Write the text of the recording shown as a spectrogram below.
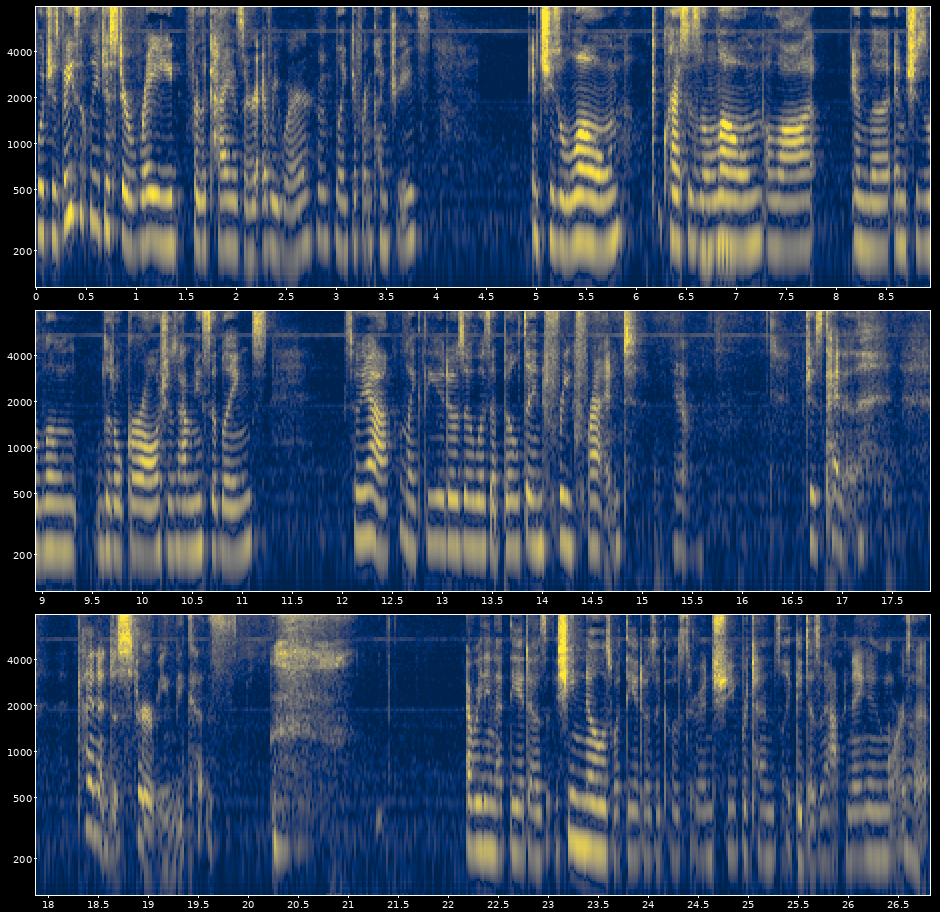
which is basically just a raid for the Kaiser everywhere, like different countries. And she's alone. Cress is mm-hmm. alone a lot in the, and she's a lone little girl. She doesn't have any siblings. So yeah, like Theodosa was a built-in free friend, Yeah. which is kind of, kind of disturbing because everything that Theodosa, she knows what Theodosa goes through, and she pretends like it doesn't happen and ignores it.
